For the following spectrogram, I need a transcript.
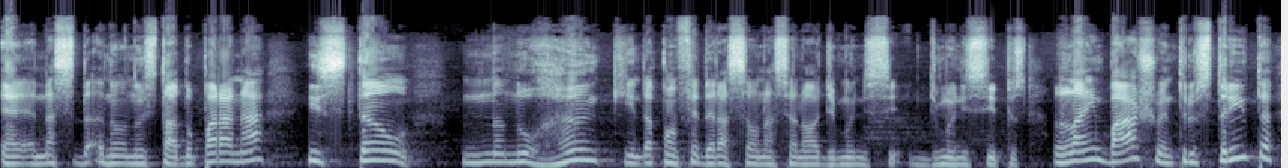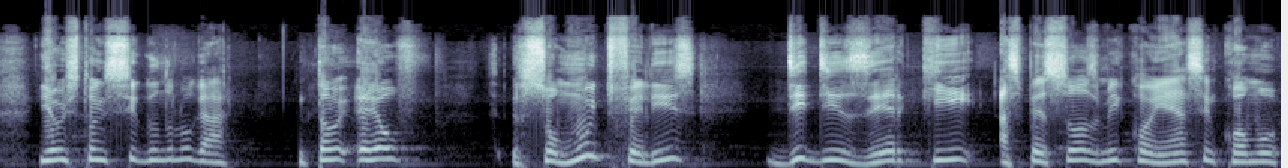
é, na, no, no, estado do Paraná estão no, no ranking da Confederação Nacional de, Munici de Municípios lá embaixo, entre os 30, e eu estou em segundo lugar. Então eu, eu sou muito feliz de dizer que as pessoas me conhecem como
